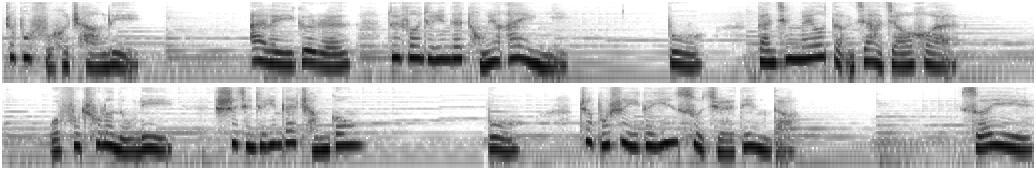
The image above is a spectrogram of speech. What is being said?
这不符合常理。爱了一个人，对方就应该同样爱你？不。感情没有等价交换。我付出了努力，事情就应该成功。不，这不是一个因素决定的。所以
